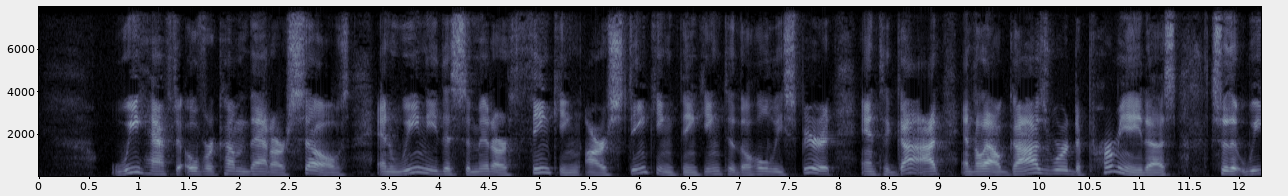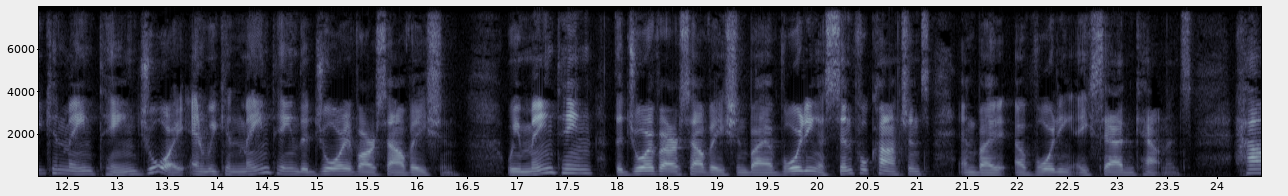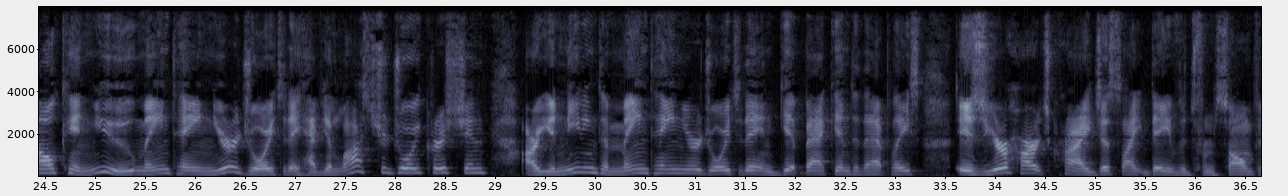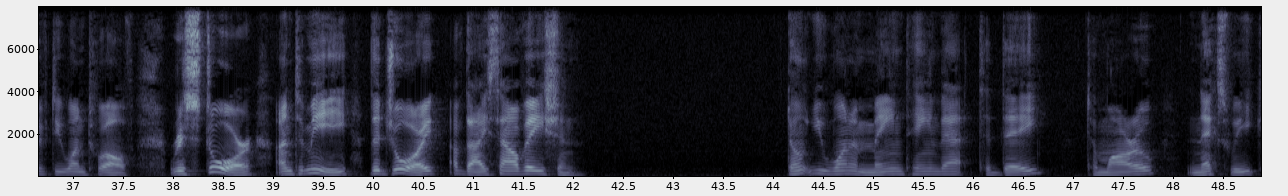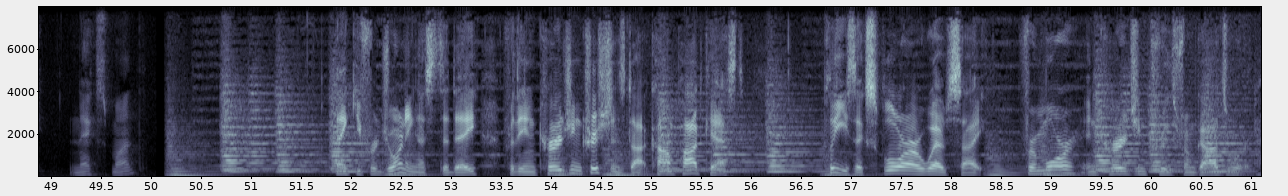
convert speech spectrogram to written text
we have to overcome that ourselves and we need to submit our thinking, our stinking thinking, to the Holy Spirit and to God and allow God's Word to permeate us so that we can maintain joy and we can maintain the joy of our salvation. We maintain the joy of our salvation by avoiding a sinful conscience and by avoiding a saddened countenance. How can you maintain your joy today? Have you lost your joy, Christian? Are you needing to maintain your joy today and get back into that place? Is your heart's cry just like David's from Psalm 51:12? Restore unto me the joy of thy salvation. Don't you want to maintain that today? Tomorrow, next week, next month? Thank you for joining us today for the encouragingchristians.com podcast. Please explore our website for more encouraging truths from God's Word.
